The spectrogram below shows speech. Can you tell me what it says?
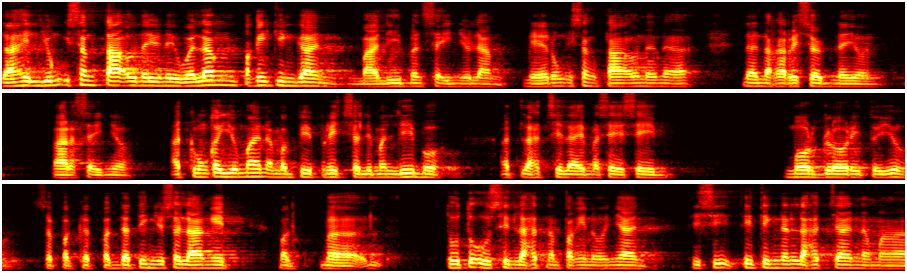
Dahil yung isang tao na yun ay walang pakikinggan, maliban sa inyo lang. Merong isang tao na, na, na naka-reserve na yon para sa inyo. At kung kayo man ang magpipreach sa liman libo at lahat sila ay masesave, more glory to you. Sapagkat pagdating nyo sa langit, mag, ma, tutuusin lahat ng Panginoon yan. Titingnan lahat yan ng mga,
